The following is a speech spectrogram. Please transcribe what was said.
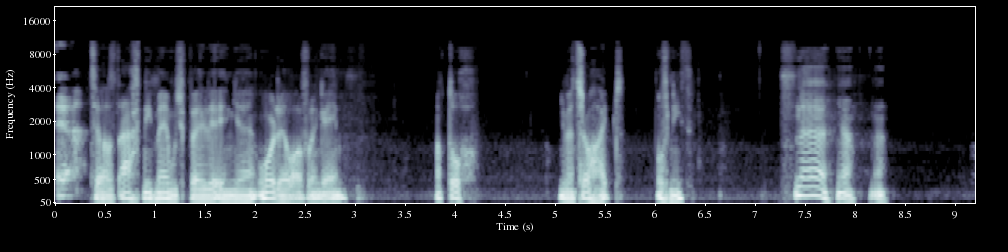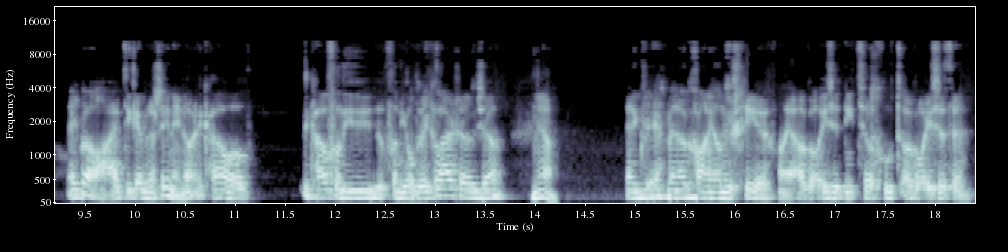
Ja. Terwijl het eigenlijk niet mee moet spelen in je oordeel over een game. Maar toch, je bent zo hyped, of niet? Nee, ja. ja. Ik ben wel hyped. Ik heb er zin in hoor. Ik hou wel. Ik hou van die, van die ontwikkelaar sowieso. Ja, En ik ben ook gewoon heel nieuwsgierig. Van, ja, ook al is het niet zo goed, ook al is het een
